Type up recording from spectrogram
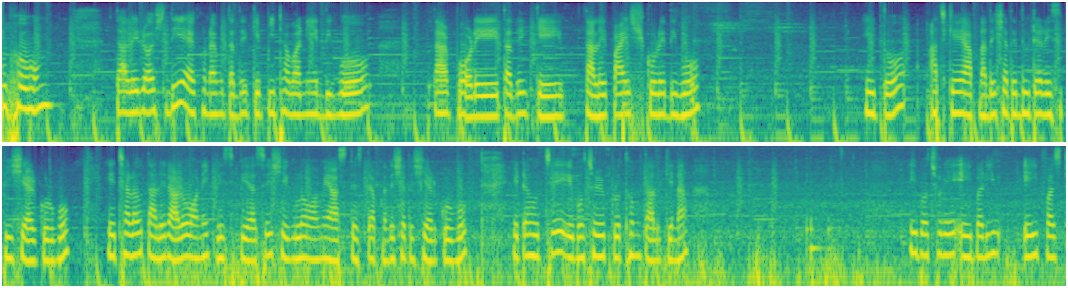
এবং তালের রস দিয়ে এখন আমি তাদেরকে পিঠা বানিয়ে দিব। তারপরে তাদেরকে তালের পায়েস করে দিব। এই তো, আজকে আপনাদের সাথে দুইটা রেসিপি শেয়ার করব। এছাড়াও তালের আরও অনেক রেসিপি আছে সেগুলো আমি আস্তে আস্তে আপনাদের সাথে শেয়ার করব। এটা হচ্ছে এবছরের প্রথম তাল কেনা। এই বছরে এইবারই এই ফার্স্ট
